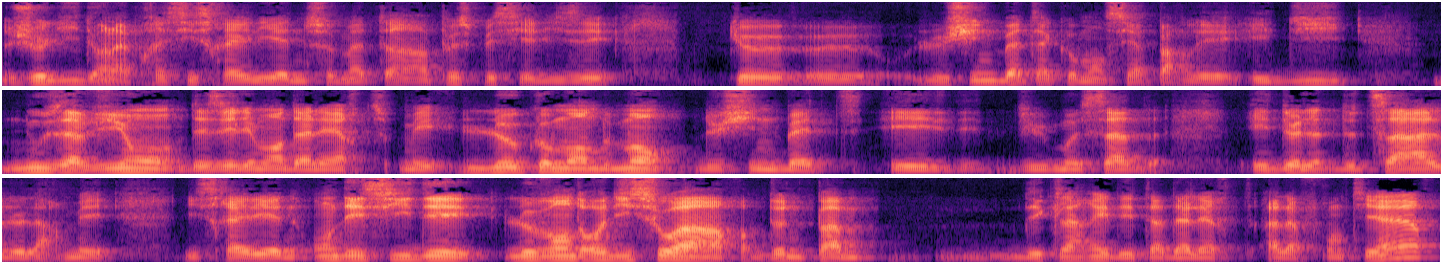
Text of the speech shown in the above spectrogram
Je lis dans la presse israélienne ce matin, un peu spécialisée, que euh, le Shin Bet a commencé à parler et dit nous avions des éléments d'alerte, mais le commandement du Shin Bet et du Mossad et de, de Tzahal, de l'armée israélienne, ont décidé le vendredi soir de ne pas déclarer d'état d'alerte à la frontière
